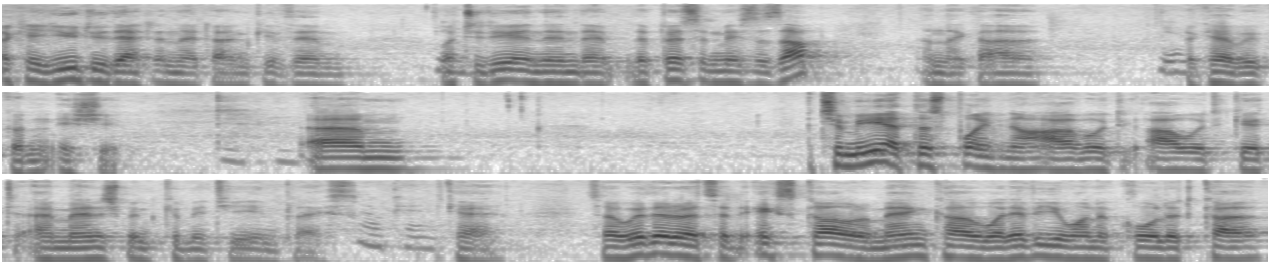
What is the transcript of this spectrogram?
okay, you do that, and they don't give them what to do, and then they, the person messes up, and they go, Yeah. okay, we've got an issue. Okay. Um, to me, at this point now, I would I would get a management committee in place. Okay. Okay, so whether it's an exco or a manco, whatever you want to call it, co,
